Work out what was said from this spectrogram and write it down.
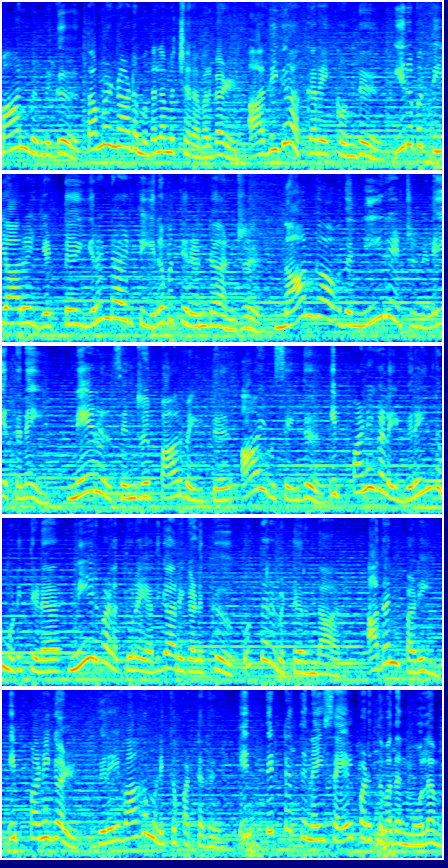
மாண்புமிகு தமிழ்நாடு முதலமைச்சர் அவர்கள் அதிக அக்கறை கொண்டு இருபத்தி ஆறு எட்டு இரண்டாயிரத்தி இருபத்தி ரெண்டு அன்று நான்காவது நீரேற்று நிலையத்தினை நேரில் சென்று பார்வையிட்டு ஆய்வு செய்து இப்பணிகளை விரைந்து முடித்திட நீர்வளத்துறை அதிகாரிகளுக்கு உத்தரவிட்டிருந்தார். அதன்படி இப்பணிகள் விரைவாக முடிக்கப்பட்டது. இத்திட்டத்தினை செயல்படுத்துவதன் மூலம்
